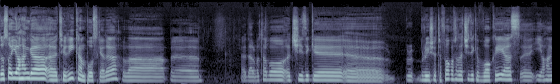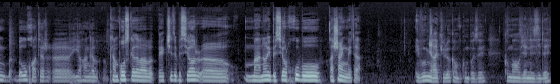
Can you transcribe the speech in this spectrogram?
دوستا یه آهنگ اه، تیغی کمپوز کرده و اه، در رابطه با چیزی که اه، رویش اتفاق افتاده چیزی که واقعی است اه، این آهنگ ب- به او خاطر اه، این آهنگ کمپوز کرده و به یک چیز بسیار اه، معنای بسیار خوب و قشنگ میده Et vous, miraculeux, quand vous composez, comment viennent les idées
